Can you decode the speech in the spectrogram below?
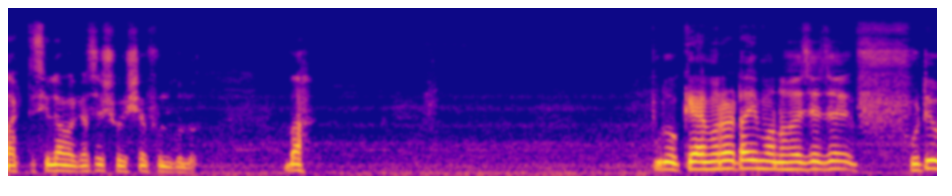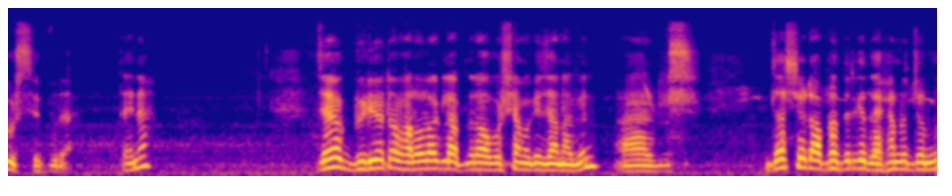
লাগতেছিল আমার কাছে সরিষা ফুলগুলো। বাহ! পুরো ক্যামেরাটাই মনে হয়েছে যে ফুটে উঠছে পুরা, তাই না? যাই হোক, ভিডিওটা ভালো লাগলে আপনারা অবশ্যই আমাকে জানাবেন। আর জাস্ট সেটা আপনাদেরকে দেখানোর জন্য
